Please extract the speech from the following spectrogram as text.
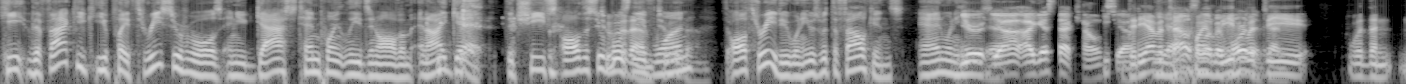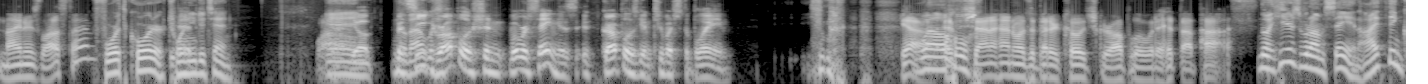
He, the fact you you play three Super Bowls and you gas ten point leads in all of them, and I get the Chiefs all the Super Bowls them, they've won, all three, dude. When he was with the Falcons and when he You're, was yeah. I guess that counts. Yeah. Did he have a Yeah. Ten was a little point bit lead more with than the with the Niners last time? fourth quarter, twenty to ten. Wow. And Yep. But no, that see, was- Garoppolo shouldn't. What we're saying is, it, is getting too much to blame. Yeah. well- if Shanahan was a better coach, Garoppolo would have hit that pass. No, here's what I'm saying. I think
